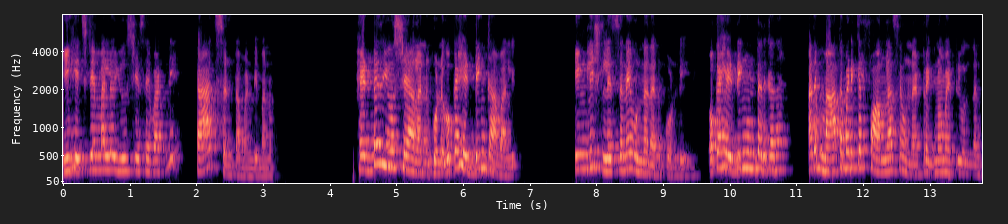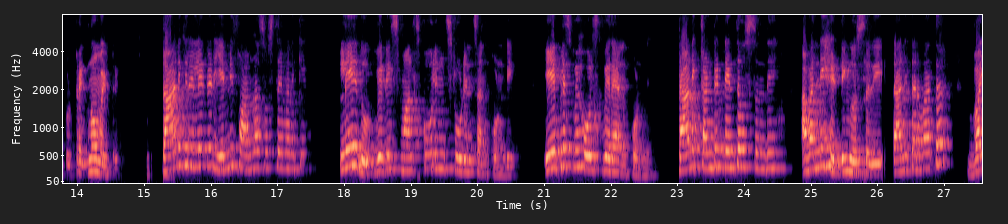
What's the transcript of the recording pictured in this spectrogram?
ఈ హెచ్డిఎంఎల్లో యూజ్ చేసే వాటిని ట్యాగ్స్ అంటామండి మనం. హెడ్డర్ యూజ్ చేయాలనుకోండి ఒక హెడ్డింగ్ కావాలి. ఇంగ్లీష్ లెసనే ఉన్నదనుకోండి ఒక హెడ్డింగ్ ఉంటది కదా. అది మ్యాథమెటికల్ ఫార్ములాసే ఉన్నాయి. ట్రెగ్నోమెట్రీ ఉందనుకో ట్రెగ్నోమెట్రీ దానికి రిలేటెడ్ ఎన్ని ఫార్ములాస్ వస్తాయి మనకి? లేదు వెరీ స్మాల్ స్కూలింగ్ స్టూడెంట్స్ అనుకోండి. A plus B whole square అనుకోండి. దానికి కంటెంట్ ఎంత వస్తుంది? అవన్నీ హెడ్డింగ్ వస్తుంది. దాని తర్వాత వై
